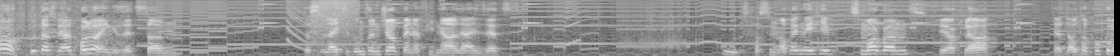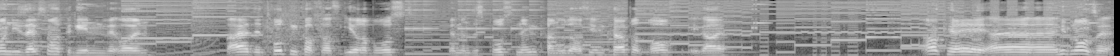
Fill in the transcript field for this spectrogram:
Oh, gut, dass wir Apollo eingesetzt haben. Das erleichtert unseren Job, wenn er Finale einsetzt. Gut, hast du noch irgendwelche Smogons? Ja, klar. Der hat lauter Pokémon, die Selbstmord begehen wollen. Daher der Totenkopf auf ihrer Brust, wenn man das Brust nennen kann, oder auf ihrem Körper drauf, egal. Okay, äh, Hypnose.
